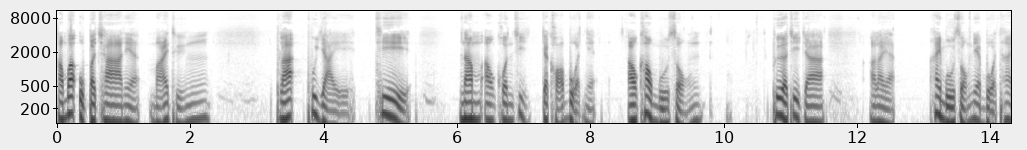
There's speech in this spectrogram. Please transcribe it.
คำว่าอุปชาเนี่ยหมายถึงพระผู้ใหญ่ที่นำเอาคนที่จะขอบวชเนี่ย เอาเข้าหมู่สงฆ์เพื่อที่จะอะไรอะให้หมู่สงฆ์เนี่ยบวชให้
